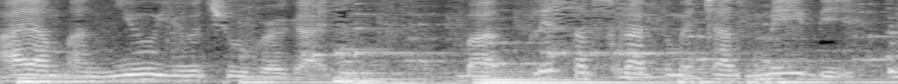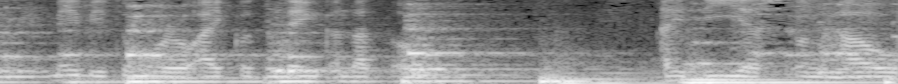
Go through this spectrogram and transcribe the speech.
I am a new YouTuber, guys. But please subscribe to my channel. Maybe, maybe tomorrow I could think a lot of ideas on how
